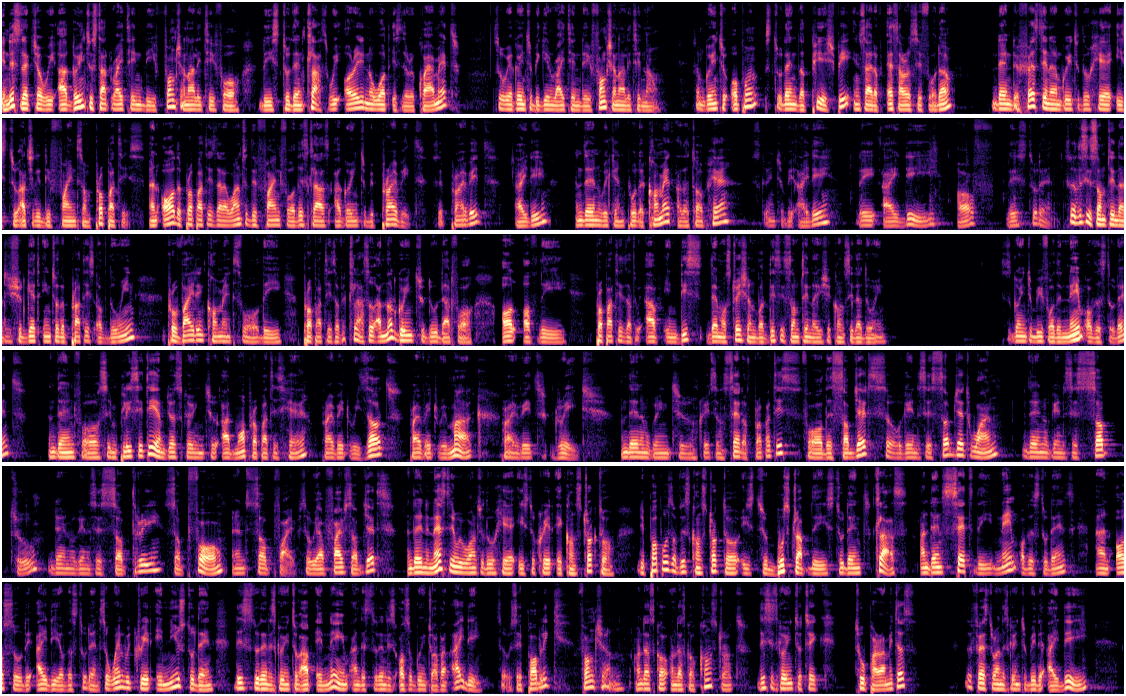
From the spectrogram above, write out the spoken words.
In this lecture, we are going to start writing the functionality for the student class. We already know what is the requirement, so we are going to begin writing the functionality now. So I'm going to open student.php inside of SRC folder. Then the first thing I'm going to do here is to actually define some properties. And all the properties that I want to define for this class are going to be private. So private ID, and then we can put a comment at the top here. It's going to be ID the ID of the student. So this is something that you should get into the practice of doing, providing comments for the properties of a class. So I'm not going to do that for all of the properties that we have in this demonstration, but this is something that you should consider doing. This is going to be for the name of the student. And then for simplicity, I'm just going to add more properties here. Private result, private remark, private grade and then I'm going to create some set of properties for the subjects. So we're going to say subject one, then we're going to say sub 2 then we're going to say sub 3 sub 4 and sub 5 so we have five subjects. And then the next thing we want to do here is to create a constructor. The purpose of this constructor is to bootstrap the student class and then set the name of the student and also the ID of the student. So when we create a new student, this student is going to have a name and the student is also going to have an ID. So we say public function underscore underscore construct. This is going to take two parameters. The first one is going to be the ID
